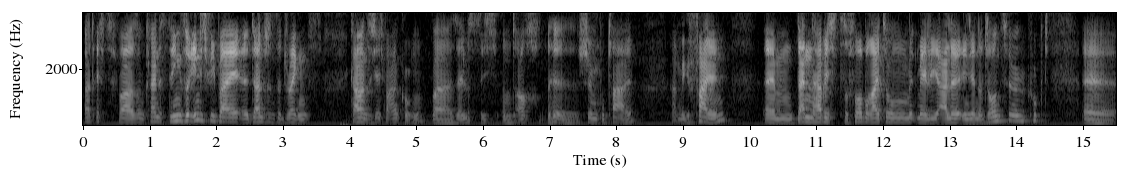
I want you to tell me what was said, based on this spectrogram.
Hat echt, war so ein kleines Ding. So ähnlich wie bei Dungeons and Dragons kann man sich echt mal angucken. War sehr lustig und auch äh, schön brutal. Hat mir gefallen. Ähm, dann habe ich zur Vorbereitung mit Melly alle Indiana Jones Filme geguckt. Äh,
